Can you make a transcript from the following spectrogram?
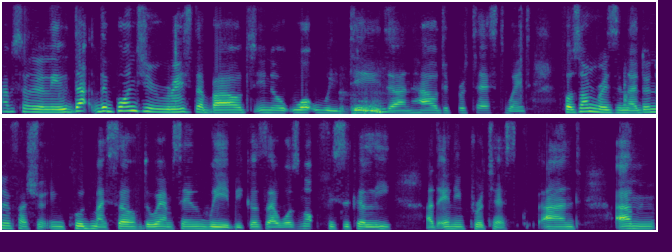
Absolutely. That the point you raised about, you know, what we did and how the protest went. For some reason, I don't know if I should include myself the way I'm saying we because I was not physically at any protest. And um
